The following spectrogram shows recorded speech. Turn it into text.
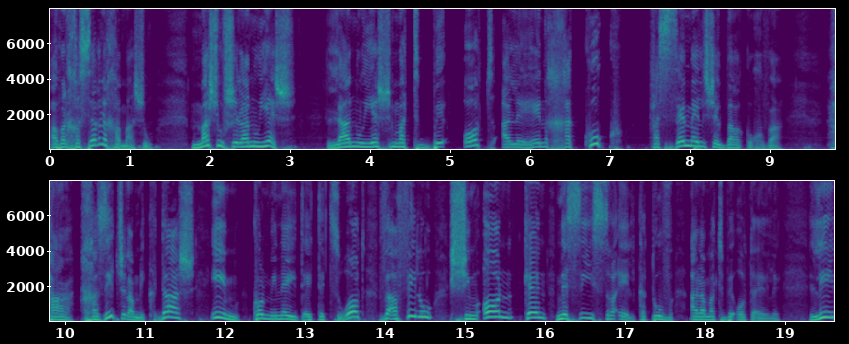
אבל חסר לך משהו. משהו שלנו יש. לנו יש מטבעות עליהן חקוק הסמל של בר כוכבא. החזית של המקדש עם כל מיני תצורות, ואפילו שמעון, כן, נשיא ישראל, כתוב על המטבעות האלה. לי,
